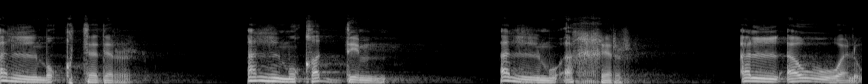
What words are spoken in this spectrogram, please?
المقتدر المقدم المؤخر الأول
